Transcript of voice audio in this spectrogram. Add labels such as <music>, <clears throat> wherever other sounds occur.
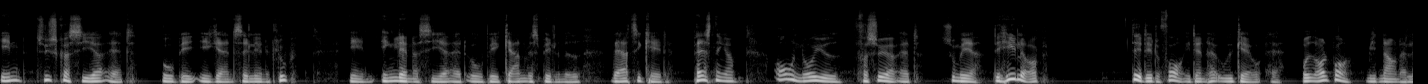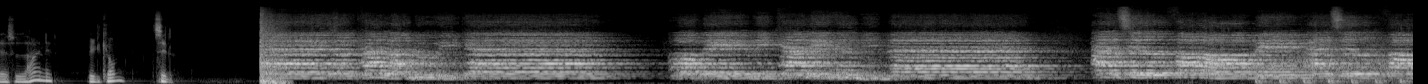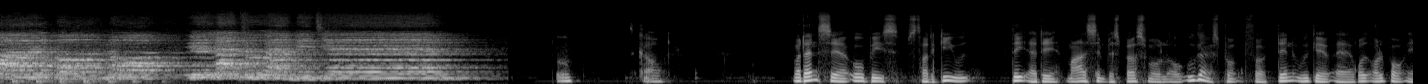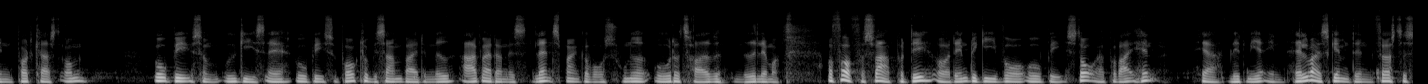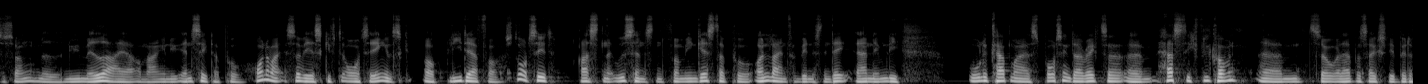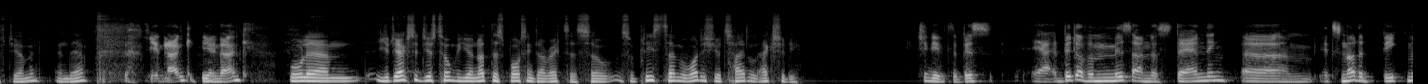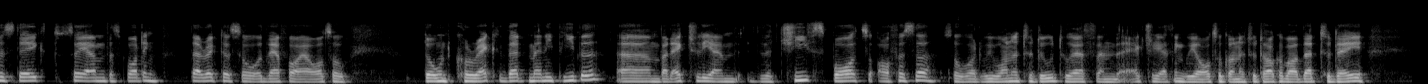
En tysker siger, at OB ikke er en sælgende klub. En englænder siger, at OB gerne vil spille med vertikale pasninger. Og en nordjyde forsøger at summere det hele op. Det er det, du får i den her udgave af Rød Aalborg. Mit navn er Lasse Udhegnet. Velkommen til. Hvordan ser OB's strategi ud? Det er det meget simple spørgsmål og udgangspunkt for den udgave af Rød Aalborg, en podcast om OB, som udgives af OB Supportklub i samarbejde med Arbejdernes Landsbank og vores 138 medlemmer. Og for at få svar på det og et indblik i, hvor OB står er på vej hen, her lidt mere end halvvejs gennem den første sæson med nye medejere og mange nye ansigter på Hornevej, så vil jeg skifte over til engelsk og blive derfor stort set resten af udsendelsen. For mine gæster på online-forbindelsen i dag er nemlig Ole Kappmeier, Sporting Director. Um, herzlich willkommen. Um, so that was actually a bit of German in there. Vielen Dank. Vielen Dank. Ole, um, you actually just told me you're not the Sporting Director, so so please tell me what is your title actually? Actually, it's a bit, yeah, a bit of a misunderstanding. Um, it's not a big mistake to say I'm the Sporting Director, so therefore I also don't correct that many people, um, but actually I'm the chief sports officer. So what we wanted to do to have, and actually I think we're also going to talk about that today.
